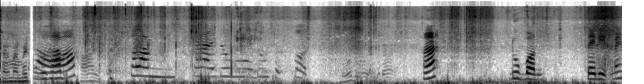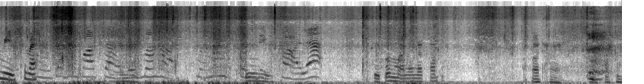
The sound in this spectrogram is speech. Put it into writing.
ไหนมันไม่ดูครับใช่กำลังได้ดูดูสดสดโอ้ดูอะไรก็ได้ฮะ ดูบอลแต่เด็ดไม่มีใช่ไหมหนูจะดูมาแต่ในมหามันไม่เป็นเด็กขายแล้วเจอต้นมันแล้วนะครับ มาถ่าย ถ่ายขึ้น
